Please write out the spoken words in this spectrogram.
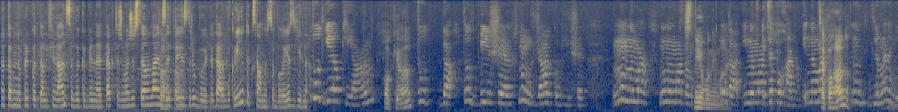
Ну там, наприклад, там фінансовий кабінет. Так, ти ж можеш все онлайн Так, зайти так. і зробити. Да, в Україні так само це було, я згідна. Тут є океан, Океан. тут, да, тут більше, ну, жарко більше. Ну, нема, ну нема там. Снігу Ну немає. да, і нема. І це погано. І нема. Це погано? Ну, для мене ні.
